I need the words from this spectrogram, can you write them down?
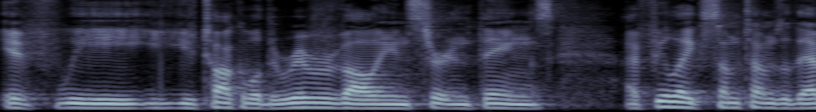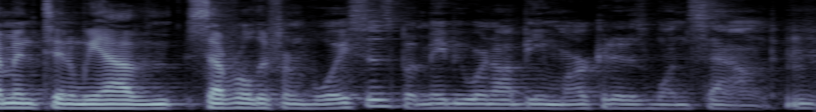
if we you you talk about the River Valley and certain things, I feel like sometimes with Edmonton we have several different voices, but maybe we're not being marketed as one sound. Mm.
